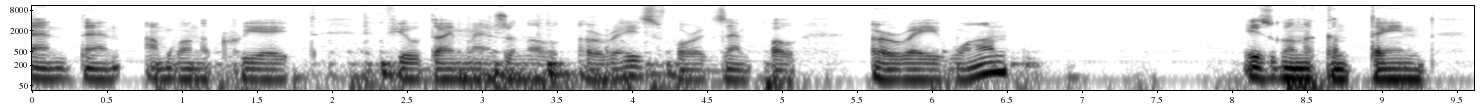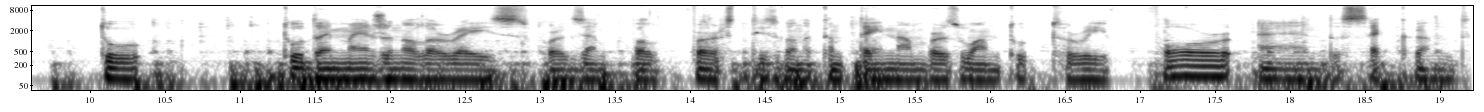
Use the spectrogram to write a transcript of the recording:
and then I'm gonna create few dimensional arrays for example array 1 is gonna contain two two-dimensional arrays. For example first is gonna contain numbers 1 2 3 4 and the second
